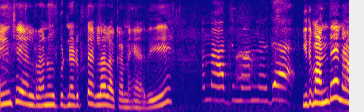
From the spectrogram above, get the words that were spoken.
ఏం చేయాలిరా? నువ్వు ఇప్పుడు నడిపితే వెళ్ళాలా కన్నయ్య అది? ఇది మందేనా?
